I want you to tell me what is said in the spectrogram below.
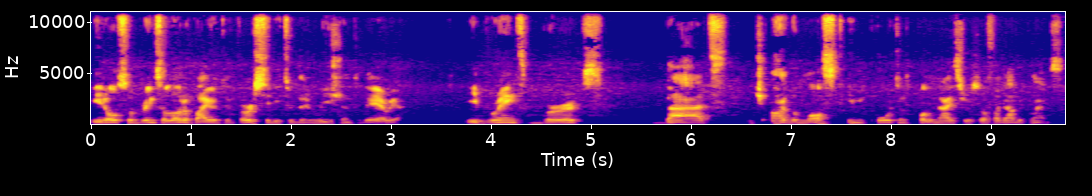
it also brings a lot of biodiversity to the region, to the area. It brings birds, bats, which are the most important pollinizers of agave plants.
